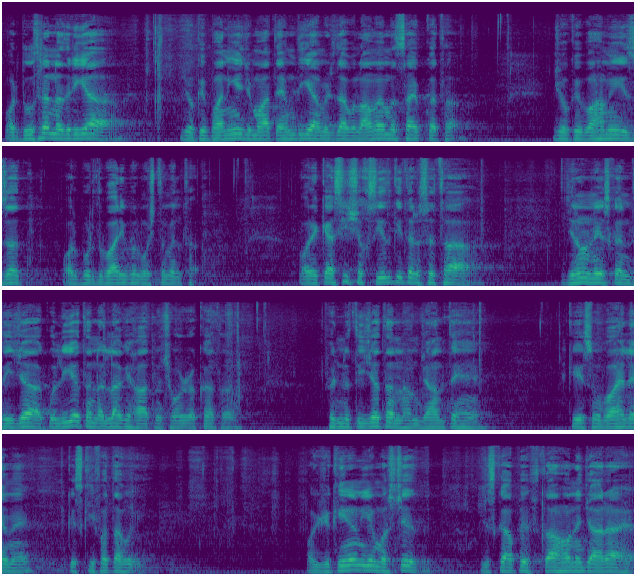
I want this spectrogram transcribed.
اور دوسرا نظریہ جو کہ بانی جماعت احمدیہ مرزا غلام احمد صاحب کا تھا، جو کہ باہمی عزت اور بردباری پر مشتمل تھا۔ اور ایک ایسی شخصیت کی طرف سے تھا جنہوں نے اس کا نتیجہ کلیتاً اللہ کے ہاتھ میں چھوڑ رکھا تھا۔ پھر نتیجتاً ہم جانتے ہیں کہ اس مباحلے میں کس کی فتح ہوئی۔ اور یقیناً یہ مسجد جس کا اب افتاح ہونے جا رہا ہے،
